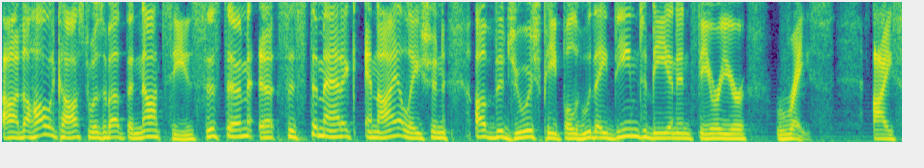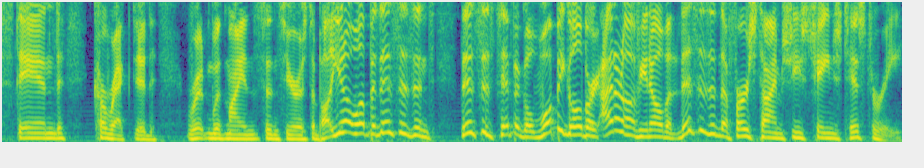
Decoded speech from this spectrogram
Uh, the Holocaust was about the Nazis' system, uh, systematic annihilation of the Jewish people who they deemed to be an inferior race. I stand corrected, written with my sincerest apology. You know what? But this isn't, this is typical. Whoopi Goldberg, I don't know if you know, but this isn't the first time she's changed history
